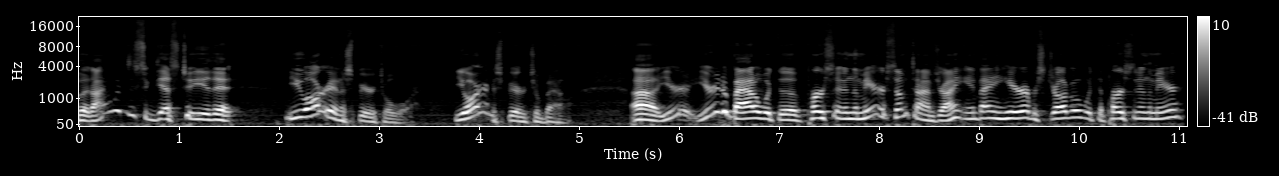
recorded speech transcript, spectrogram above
but I would just suggest to you that you are in a spiritual war. You are in a spiritual battle. Uh, you're, you're in a battle with the person in the mirror sometimes, right? Anybody here ever struggle with the person in the mirror?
